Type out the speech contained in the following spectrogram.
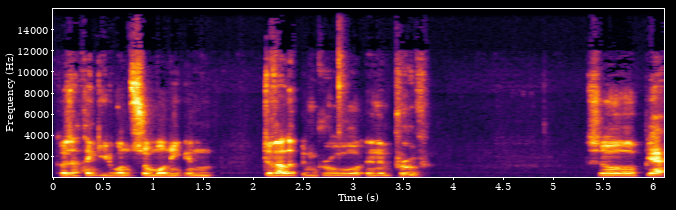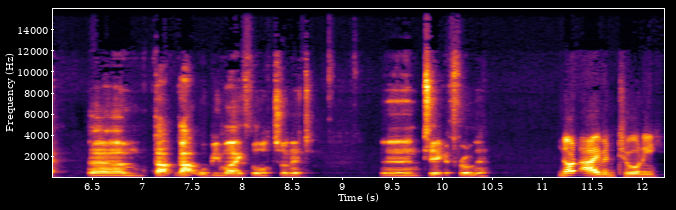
because I think he'd want someone he can develop and grow and improve. So yeah, um, that that would be my thoughts on it, and take it from there. Not Ivan Toney.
